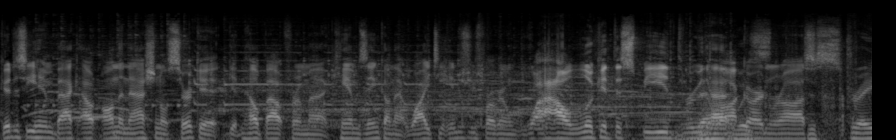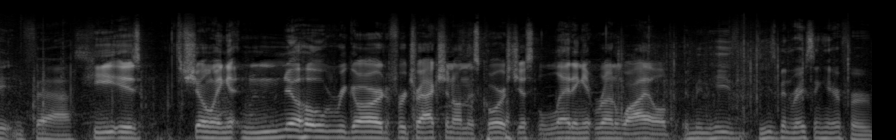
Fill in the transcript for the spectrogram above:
Good to see him back out on the national circuit, getting help out from uh, Cam Zink on that YT Industries program. Wow, look at the speed through the That rock garden, Ross. Just straight and fast. He is showing no regard for traction on this course, just letting it run wild. I mean, he's he's been racing here for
